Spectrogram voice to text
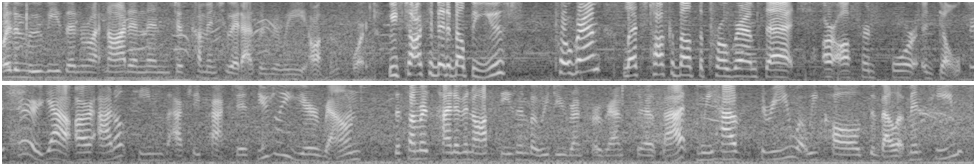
or the movies and whatnot, and then just come into it as a really awesome sport. We've talked a bit about the youth program. Let's talk about the programs that are offered for adults. For sure, yeah. Our adult teams actually practice usually year round. The summer's kind of an off season, but we do run programs throughout that. We have three what we call development teams.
